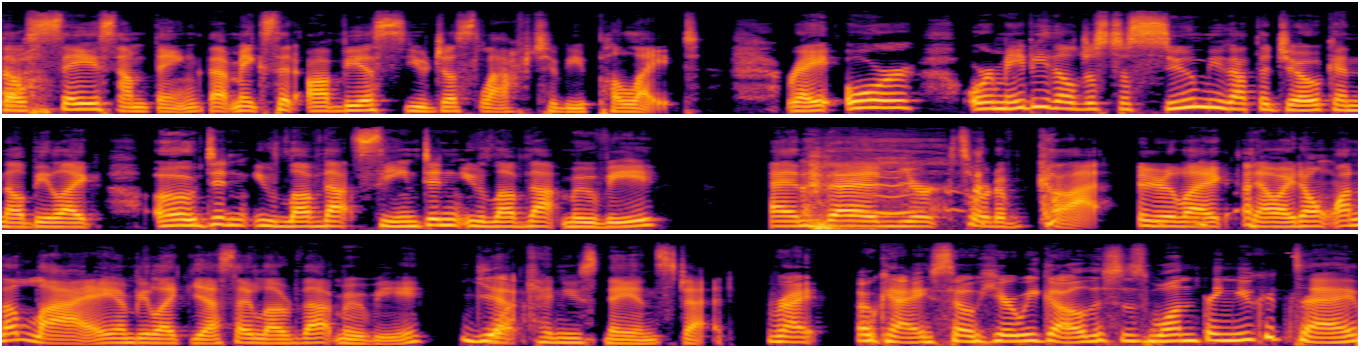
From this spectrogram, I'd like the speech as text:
they'll say something that makes it obvious you just laugh to be polite right or or maybe they'll just assume you got the joke and they'll be like oh didn't you love that scene didn't you love that movie and then you're sort of caught and you're like no i don't want to lie and be like yes i loved that movie Yeah. what can you say instead Right. Okay. So here we go. This is one thing you could say.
